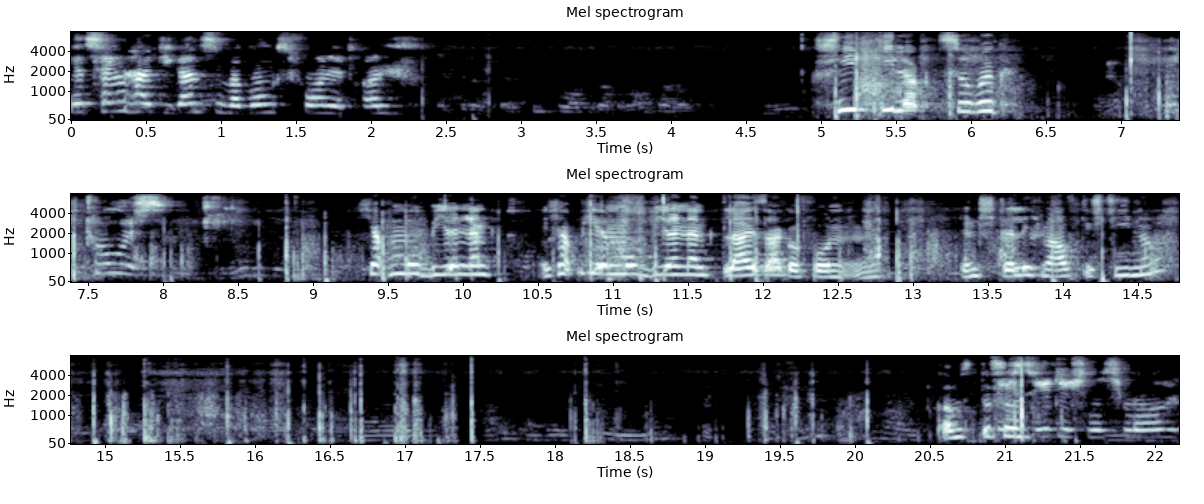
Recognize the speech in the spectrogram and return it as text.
Jetzt hängen halt die ganzen Waggons vorne dran. Schieb die Lok zurück. Ich habe einen mobilen, Ent ich habe hier einen mobilen Entgleiser gefunden. Den stelle ich mal auf die Schiene. Kommst du schon? Ich sehe dich nicht mal.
